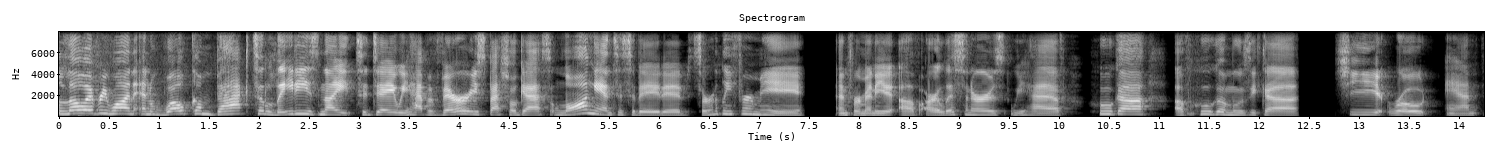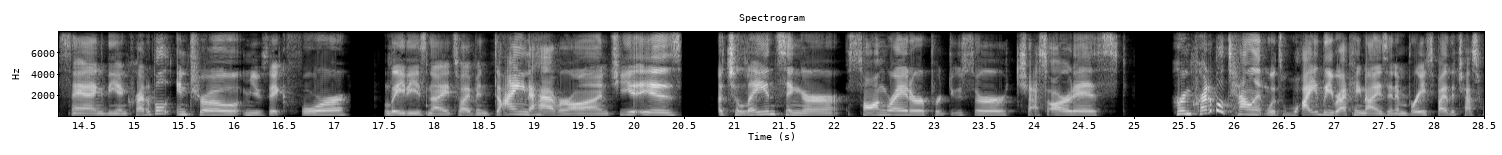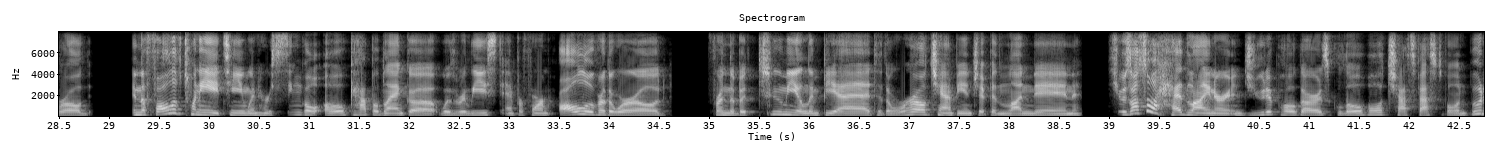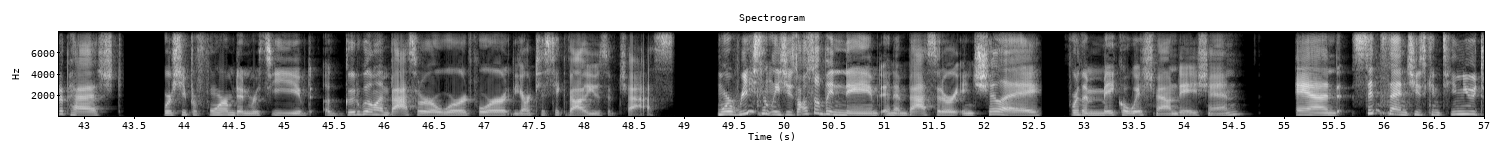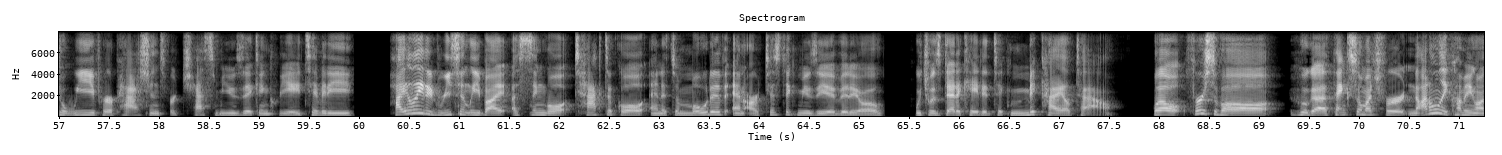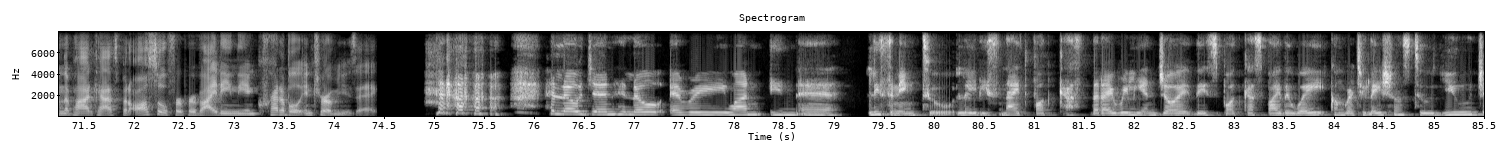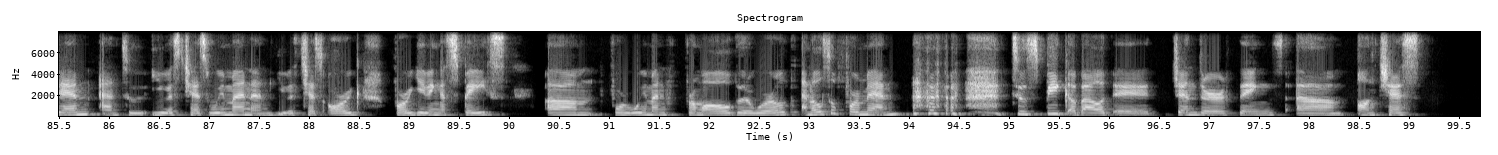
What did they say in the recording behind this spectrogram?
Hello, everyone, and welcome back to Ladies Night. Today, we have a very special guest, long anticipated, certainly for me and for many of our listeners. We have Juga of Juga Musica. She wrote and sang the incredible intro music for Ladies Night. So I've been dying to have her on. She is a Chilean singer, songwriter, producer, chess artist. Her incredible talent was widely recognized and embraced by the chess world in the fall of 2018, when her single O Capablanca was released and performed all over the world, from the Batumi Olympiad to the World Championship in London, she was also a headliner in Judit Polgar's Global Chess Festival in Budapest, where she performed and received a Goodwill Ambassador Award for the artistic values of chess. More recently, she's also been named an ambassador in Chile for the Make a Wish Foundation, and since then, she's continued to weave her passions for chess music and creativity, highlighted recently by a single tactical and its emotive and artistic music video, which was dedicated to Mikhail Tal. Well, first of all, Juga, thanks so much for not only coming on the podcast, but also for providing the incredible intro music. Hello, Jen. Hello, everyone in uh, listening to Ladies Night podcast. That I really enjoy this podcast. By the way, congratulations to you, Jen, and to US Chess Women and US Chess Org for giving a space um, for women from all over the world and also for men to speak about uh, gender things um, on chess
